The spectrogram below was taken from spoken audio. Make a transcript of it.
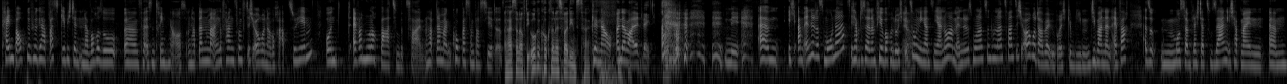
kein Bauchgefühl gehabt, was gebe ich denn in der Woche so äh, für Essen, Trinken aus. Und habe dann mal angefangen, 50 Euro in der Woche abzuheben und einfach nur noch bar zu bezahlen. Und habe dann mal geguckt, was dann passiert ist. Hast dann auf die Uhr geguckt und es war Dienstag. Genau, und dann war das weg. nee. Ähm, ich am Ende des Monats, ich habe das ja dann vier Wochen durchgezogen, den ganzen Januar, am Ende des Monats sind 120 Euro dabei übrig geblieben. Die waren dann einfach, also muss dann vielleicht dazu sagen, ich habe mein, ähm,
